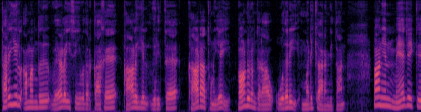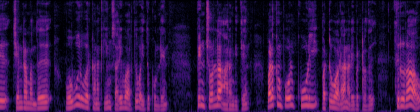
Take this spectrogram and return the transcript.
தரையில் அமர்ந்து வேலை செய்வதற்காக காலையில் விரித்த காடா துணியை பாண்டுரங்கராவ் உதறி மடிக்க ஆரம்பித்தான். நான் என் மேஜைக்கு சென்றமர்ந்து ஒவ்வொருவர் கணக்கையும் சரிபார்த்து வைத்துக்கொண்டேன் பின் சொல்ல ஆரம்பித்தேன். வழக்கம் போல் கூலி பட்டுவாடா நடைபெற்றது. திரு ராவ்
